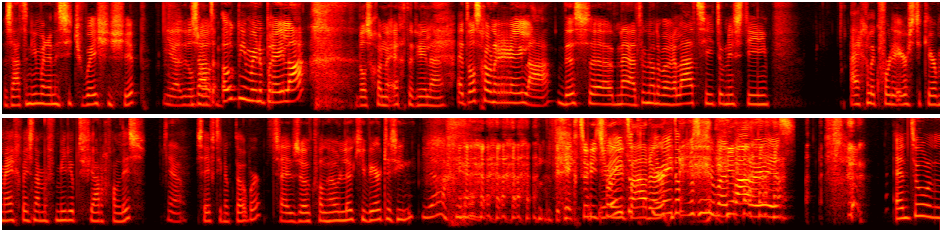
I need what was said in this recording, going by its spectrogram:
We zaten niet meer in een situationship. Ja, We wel, zaten ook niet meer in een prela. het was gewoon een echte rilla. Het was gewoon een rela. Dus eh, nou ja, toen hadden we een relatie. Toen is die eigenlijk voor de eerste keer mee geweest naar mijn familie op de verjaardag van Liz. Ja. 17 oktober. Zeiden ze ook van, oh, leuk je weer te zien. Ja. dat vind ik echt zoiets Je van je vader. je weet toch precies hoe mijn Ja. vader is. En toen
